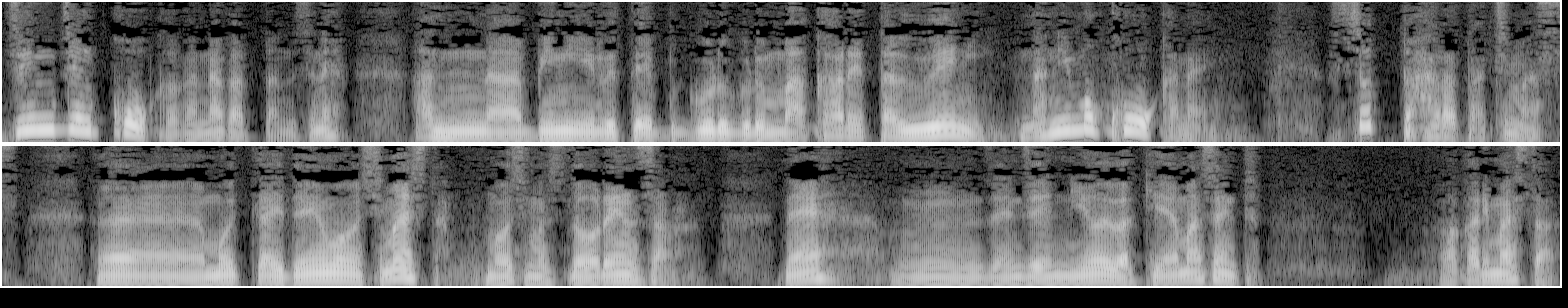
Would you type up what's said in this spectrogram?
全然効果がなかったんですね。あんなビニールテープぐるぐる巻かれた上に何も効果ない。ちょっと腹立ちます。えーもう一回電話をしました。もしもし、ドレンさん。ね。うん、全然匂いは消えませんと。わかりました。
